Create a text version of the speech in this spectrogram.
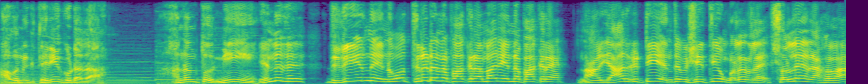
அவனுக்கு தெரியக்கூடாதா? அனந்து நீ? என்னது? திடீர்னு என்னவோ திருடனை பாக்குற மாதிரி என்ன பாக்குற? நான் யார்கிட்டயும் எந்த விஷயத்தையும் குளரல சொல்லேன் ராகவா.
